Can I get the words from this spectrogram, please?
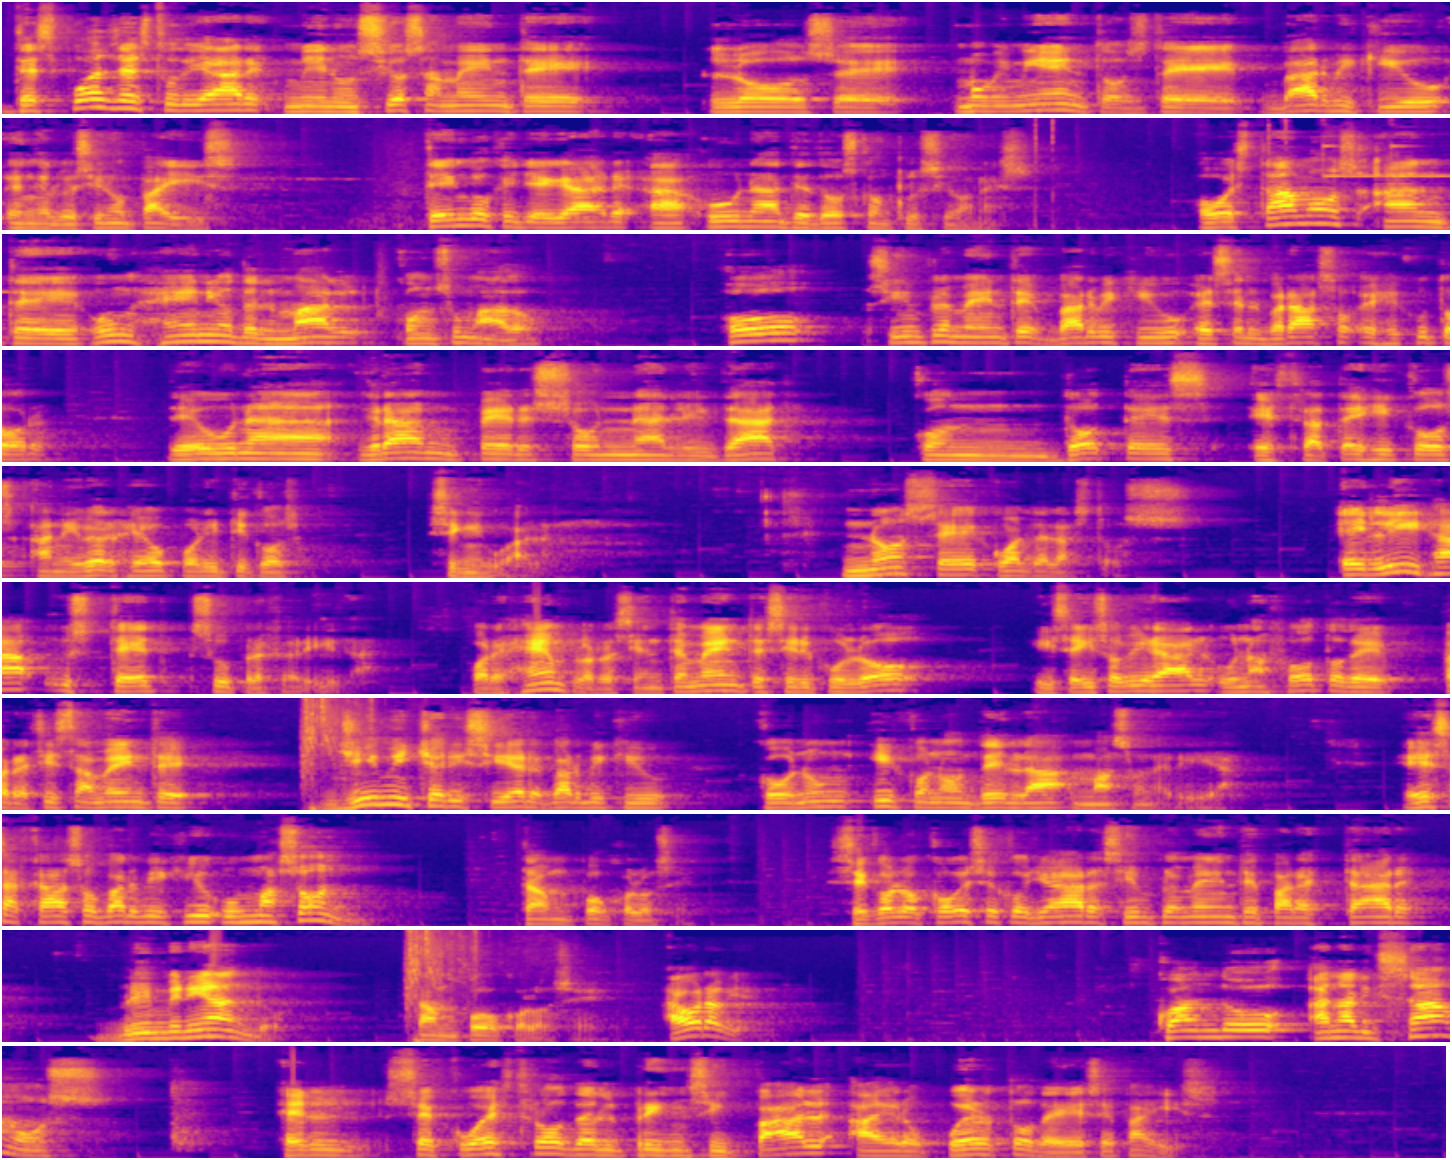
Después de estudiar minuciosamente los eh, movimientos de barbecue en el vecino país, tengo que llegar a una de dos conclusiones. O estamos ante un genio del mal consumado, o simplemente barbecue es el brazo ejecutor de una gran personalidad con dotes estratégicos a nivel geopolítico sin igual. No sé cuál de las dos. Elija usted su preferida. Por ejemplo, recientemente circuló y se hizo viral una foto de precisamente Jimmy Cherisier Barbecue con un icono de la masonería. ¿Es acaso Barbecue un masón? Tampoco lo sé. Se colocó ese collar simplemente para estar blimbineando. Tampoco lo sé. Ahora bien, cuando analizamos el secuestro del principal aeropuerto de ese país,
